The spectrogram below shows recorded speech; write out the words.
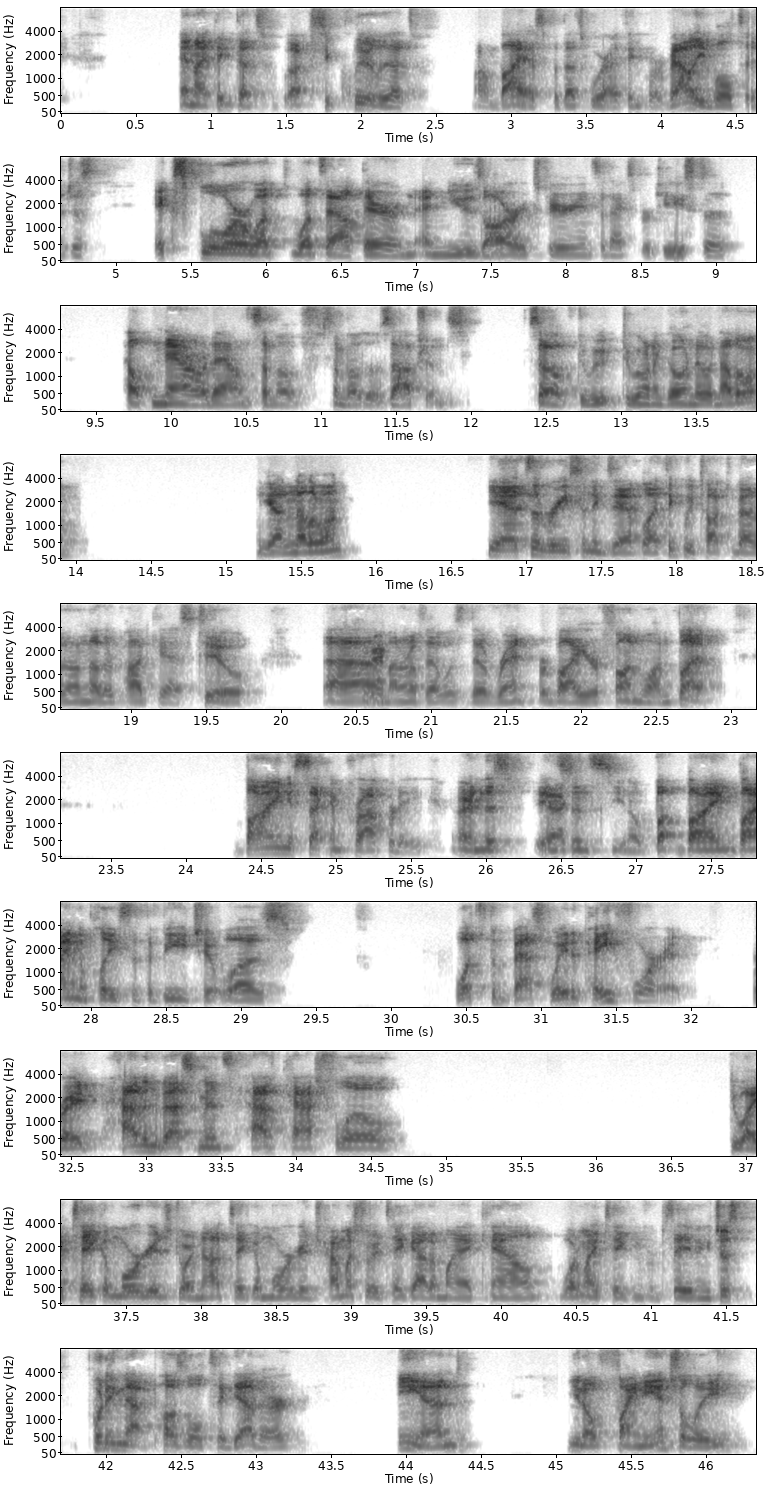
And I think that's actually clearly that's I'm biased, but that's where I think we're valuable to just explore what what's out there and, and use our experience and expertise to help narrow down some of some of those options. So do we do we want to go into another one? You got another one? Yeah, it's a recent example. I think we talked about it on another podcast too. Um, okay. I don't know if that was the rent or buy your fun one, but buying a second property, or in this yeah. instance, you know, bu- buying buying a place at the beach, it was what's the best way to pay for it, right? Have investments, have cash flow, do I take a mortgage? Do I not take a mortgage? How much do I take out of my account? What am I taking from savings? Just putting that puzzle together. And, you know, financially,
